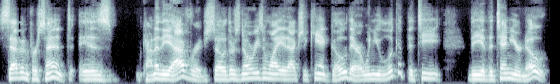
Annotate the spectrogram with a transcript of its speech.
seven percent is kind of the average. So there's no reason why it actually can't go there. When you look at the T the the 10 year note,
